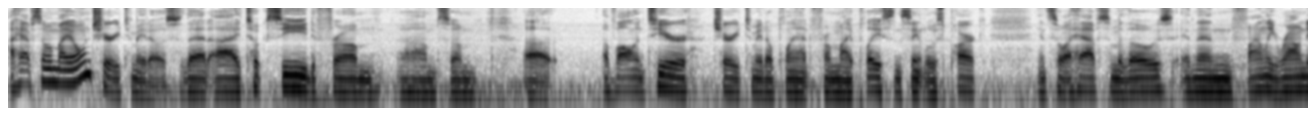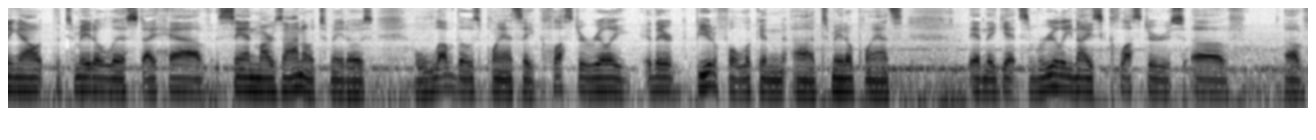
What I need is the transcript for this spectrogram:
I have some of my own cherry tomatoes that I took seed from um, some. Uh, a volunteer cherry tomato plant from my place in St. Louis Park. And so I have some of those. And then finally, rounding out the tomato list, I have San Marzano tomatoes. Love those plants. They cluster really, they're beautiful looking uh, tomato plants. And they get some really nice clusters of, of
